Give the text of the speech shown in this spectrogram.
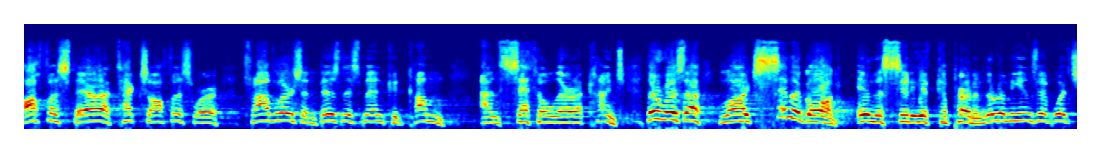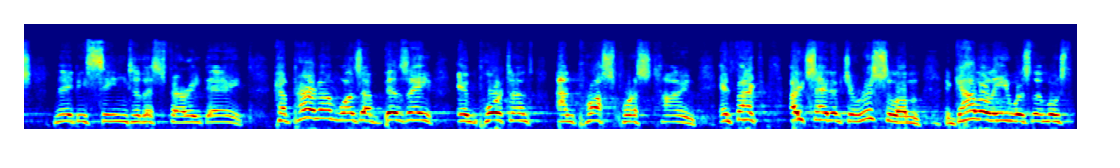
office there, a tax office where travelers and businessmen could come and settle their accounts. There was a large synagogue in the city of Capernaum, the remains of which may be seen to this very day. Capernaum was a busy, important, and prosperous town. In fact, outside of Jerusalem, Galilee was the most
